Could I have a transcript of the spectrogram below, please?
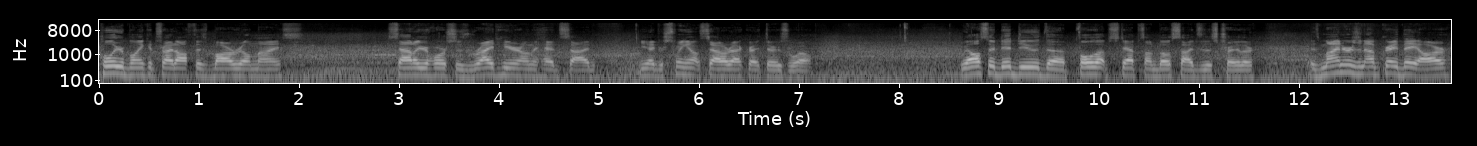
pull your blankets right off this bar real nice, saddle your horses right here on the head side. You have your swing out saddle rack right there as well. We also did do the fold up steps on both sides of this trailer. As minor as an upgrade they are,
